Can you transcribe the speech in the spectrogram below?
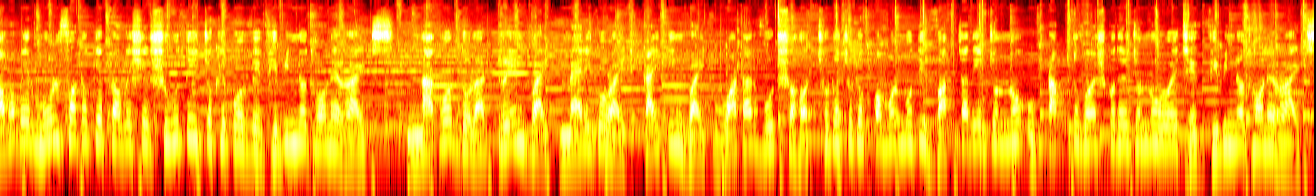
নবাবের মূল ফটকে প্রবেশের শুরুতেই চোখে পড়বে বিভিন্ন ধরনের রাইডস নাগরদোলা train ride merry go ride kayaking ride water boat সহ ছোট ছোট কমলমতি বাচ্চাদের জন্য ও প্রাপ্তবয়স্কদের জন্য রয়েছে বিভিন্ন ধরনের রাইডস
